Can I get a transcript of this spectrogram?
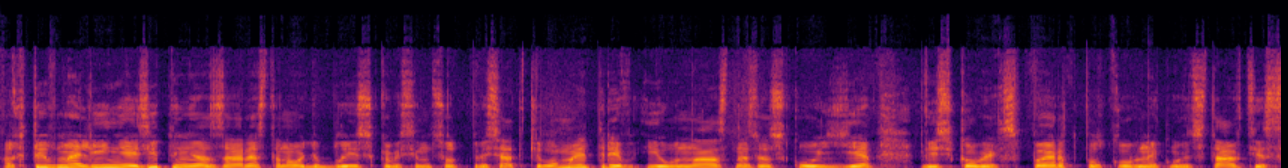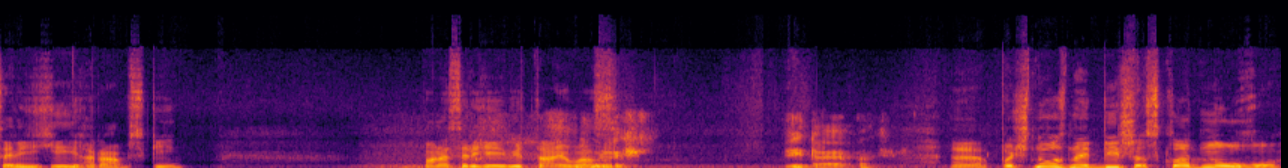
Активна лінія зіткнення зараз становить близько 850 кілометрів. І у нас на зв'язку є військовий експерт, полковник у відставці Сергій Грабський. Пане Сергію, вітаю вас. Добре. Вітаю, пане. Е, Почну з найбільш складного.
